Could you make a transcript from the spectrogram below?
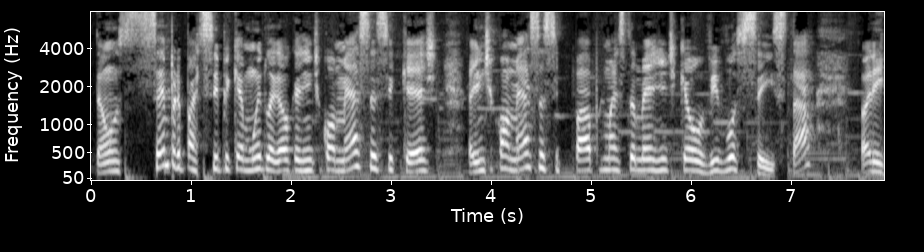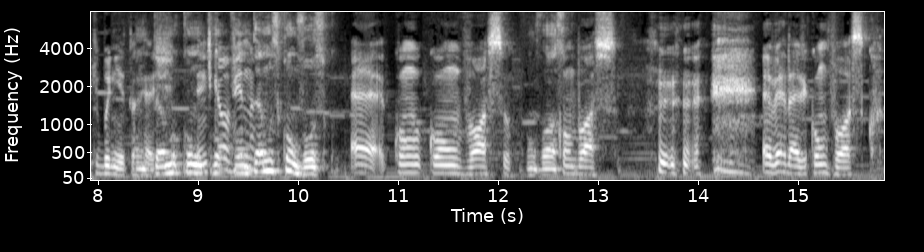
Então sempre participe, que é muito legal que a gente começa esse cast, a gente começa esse papo, mas também a gente quer ouvir vocês, tá? Olha aí que bonito. Contamos, com, A gente quer ouvir, contamos convosco, É, com, com o vosso. com vosso. Com vosso. é verdade, com Vosco.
